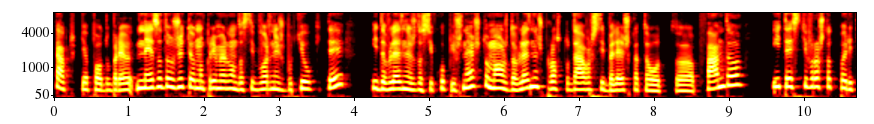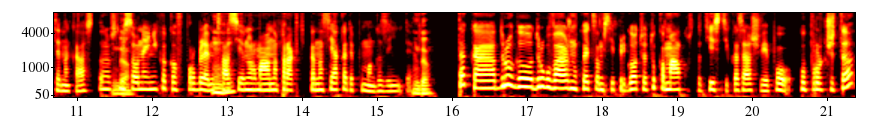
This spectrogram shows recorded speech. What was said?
Както ти е по-добре. Не е задължително, примерно, да си върнеш бутилките и да влезнеш да си купиш нещо. Можеш да влезнеш, просто даваш си бележката от а, фанда и те си ти връщат парите на касата. В смисъл не е никакъв проблем. Това Мгм. си е нормална практика навсякъде по магазините. Да. Така, друго, друго важно, което съм си приготвила, тук малко статистика, сега ще ви я по, попрочета.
